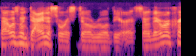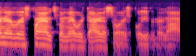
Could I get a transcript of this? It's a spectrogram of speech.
that was when dinosaurs still ruled the earth. So there were carnivorous plants when there were dinosaurs, believe it or not.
